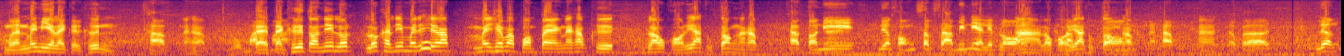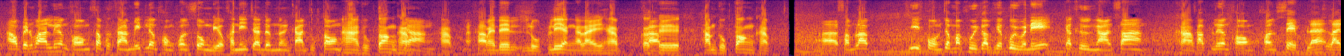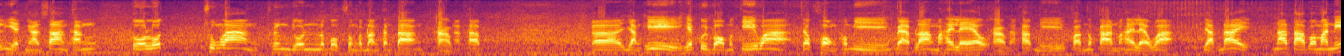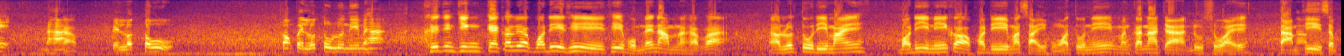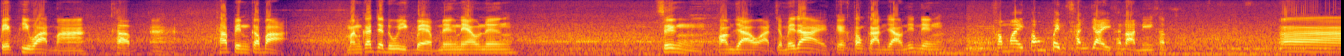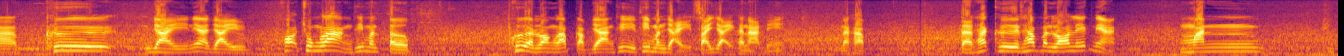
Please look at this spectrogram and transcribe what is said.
เหมือนไม่มีอะไรเกิดขึ้นครับนะครับโหมันแต่มากแต่คือตอนนี้รถรถคันนี้ไม่ได้รับไม่ใช่ว่าปลอมแปลงนะครับ คือเราขออนุญาตถูกต้องนะครับครับตอนนี้เรื่องของสับสามิตเนี่ยเรียบร้อยอ่าเราขออนุญาตถูกต้องครับนะครับอ่าแล้วก็เรื่องเอาเป็นว่าเรื่องของสรรพสามิตเรื่องของขนส่งเดี๋ยวคันนี้จะดำเนินการถูกต้องอ่าถูกต้องครับทุกอย่างครับนะครับไม่ได้หลบเลี่ยงอะไรครับ ก็ครับคือทำถูกต้องครับอ่าสำหรับที่ผมจะมาคุยกับเฮียกุยวันนี้ก็คืองานสร้าง ครับครับเรื่องของคอนเซปต์และรายละเอียดงานสร้างทั้งตัวรถช่วงล่างเครื่องยนต์ระบบส่งกำลังต่างครับๆนะครับก็อย่างที่เฮียกุยบอกเมื่อกี้ว่าเจ้าของเขามีแบบร่างมาให้แล้วครับนะครับมีความต้องการมาให้แล้วว่า อยากได้หน้าตาประมาณนี้นะฮะครับเป็นรถตู้ ต้องเป็นรถตู้รุ่นนี้ไหมฮะคือจริง ๆ แกก็เลือกบอดี้ที่ที่ผมแนะนำนะครับว่าเอารถตู้ดีไหมบอดี้นี้ก็พอดีมาใส่หัวตัวนี้มันก็น่าจะดูสวยตามครับที่สเปคที่วาดมา ครับอ่าถ้าเป็นกระบะ มันก็จะดูอีกแบบหนึ่งแนวหนึ่งซึ่งความยาวอาจจะไม่ได้แกต้องการยาวนิดนึงทำไมต้องเป็นคันใหญ่ขนาดนี้ครับอ่าคือใหญ่เนี่ยใหญ่เพราะช่วงล่างที่มันเติบ เพื่อรองรับกับยางที่ที่มันใหญ่ไซส์ใหญ่ขนาดนี้นะครับ แต่ถ้าคือถ้ามันล้อเล็กเนี่ย มัน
